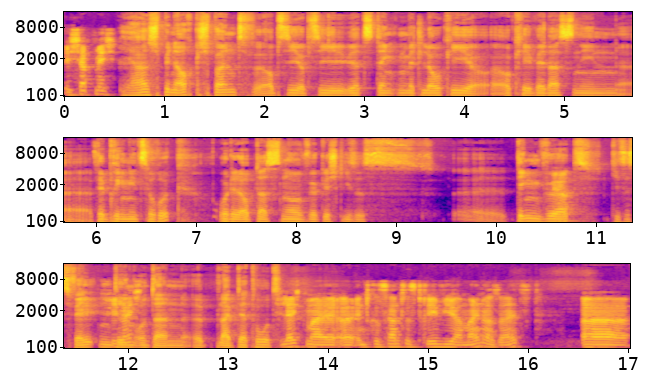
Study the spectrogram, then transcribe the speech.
Ich habe mich. Ja, ich bin auch gespannt, ob sie, ob sie jetzt denken mit Loki, okay, wir lassen ihn, äh, wir bringen ihn zurück, oder ob das nur wirklich dieses äh, Ding wird, ja. dieses Weltending und dann äh, bleibt er tot. Vielleicht mal äh, interessantes Trivia meinerseits. Äh,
